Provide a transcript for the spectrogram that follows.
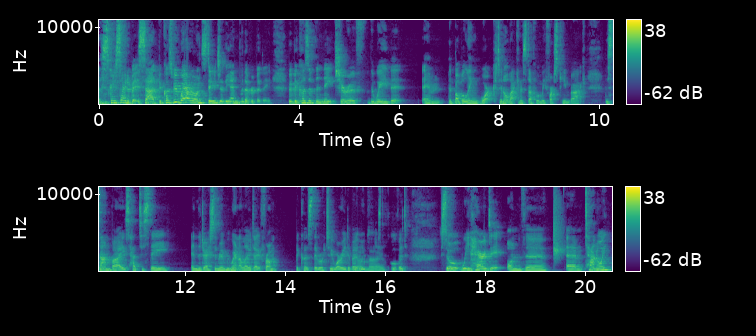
this is going to sound a bit sad because we were on stage at the end with everybody, but because of the nature of the way that um, the bubbling worked and all that kind of stuff when we first came back, the standbys had to stay in the dressing room. We weren't allowed out front because they were too worried about oh, no. COVID. So we heard it on the um, tannoy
